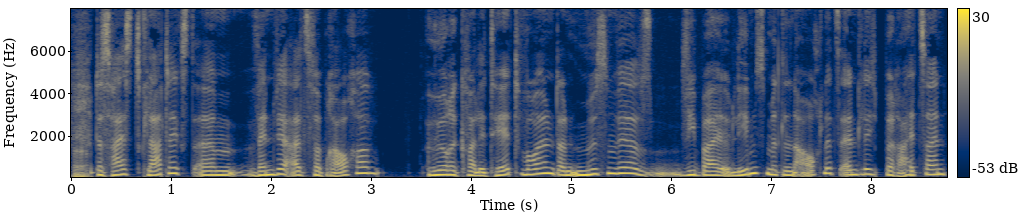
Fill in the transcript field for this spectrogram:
Ja. Das heißt, Klartext, ähm, wenn wir als Verbraucher höhere Qualität wollen, dann müssen wir, wie bei Lebensmitteln auch letztendlich, bereit sein,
